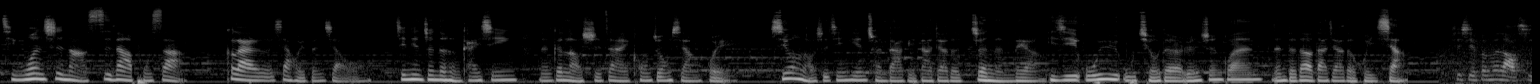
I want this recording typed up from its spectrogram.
请问是哪四大菩萨？克莱尔下回分享哦。今天真的很开心能跟老师在空中相会，希望老师今天传达给大家的正能量以及无欲无求的人生观能得到大家的回响。谢谢芬芬老师，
